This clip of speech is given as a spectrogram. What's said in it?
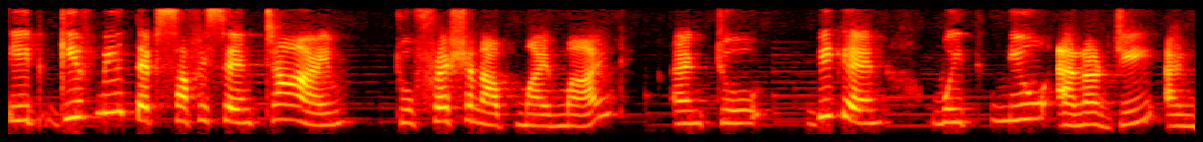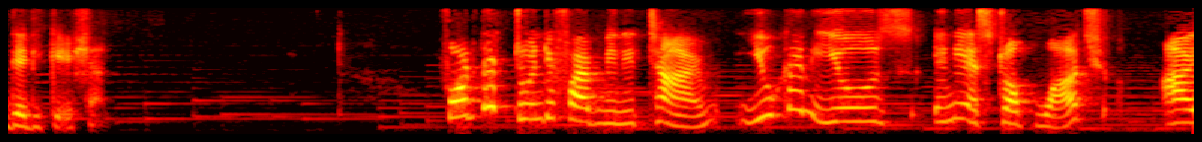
it gives me that sufficient time to freshen up my mind and to begin with new energy and dedication. For that 25 minute time, you can use any stopwatch. I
